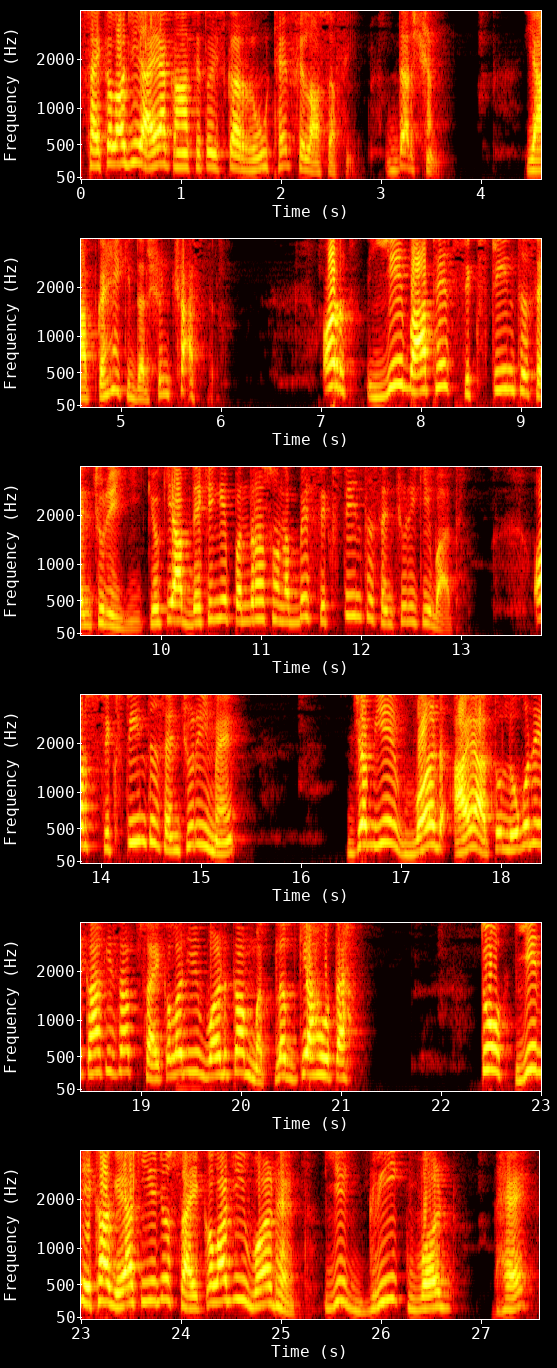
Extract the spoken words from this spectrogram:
साइकोलॉजी आया कहाँ से तो इसका रूट है फिलॉसफी दर्शन। या आप कहें कि दर्शन शास्त्र। और ये बात है सिक्सटीन सेंचुरी की, क्योंकि आप देखेंगे 1590 सिक्सटीन सेंचुरी की बात है। और सिक्सटीन सेंचुरी में जब ये वर्ड आया तो लोगों ने कहा कि साहब साइकोलॉजी वर्ड का मतलब क्या होता है? तो ये देखा गया कि ये जो साइकोलॉजी वर्ड है, ये ग्रीक वर्ड है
